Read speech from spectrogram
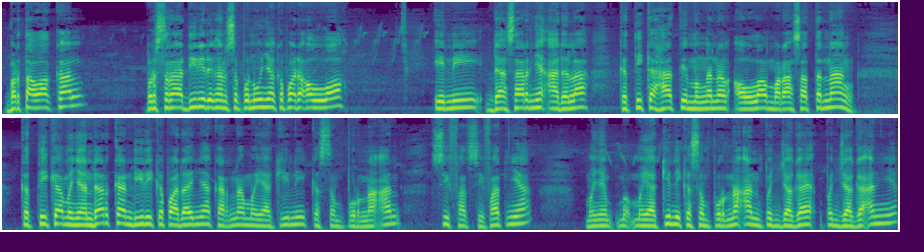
Bertawakal, berserah diri dengan sepenuhnya kepada Allah. Ini dasarnya adalah ketika hati mengenal Allah merasa tenang ketika menyandarkan diri kepadanya karena meyakini kesempurnaan sifat-sifatnya, meyakini kesempurnaan penjaga, penjagaannya,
